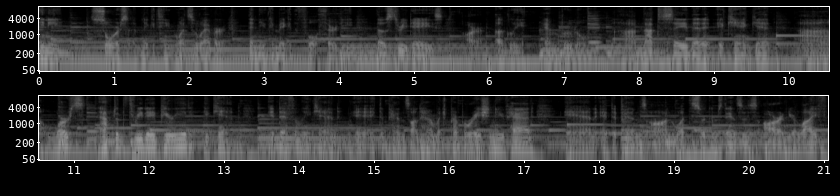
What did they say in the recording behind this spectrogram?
any source of nicotine whatsoever, then you can make it the full 30. Those three days are ugly and brutal. Um, not to say that it, it can't get uh, worse after the three day period, it can. It definitely can. It, it depends on how much preparation you've had and it depends on what the circumstances are in your life.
